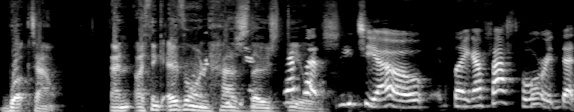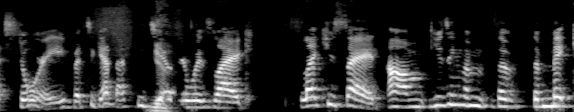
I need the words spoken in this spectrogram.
worked out. And I think everyone has those deals. That CTO, like I fast forward that story, but to get that CTO, yeah. there was like, like you said, um, using the, the, the MIC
